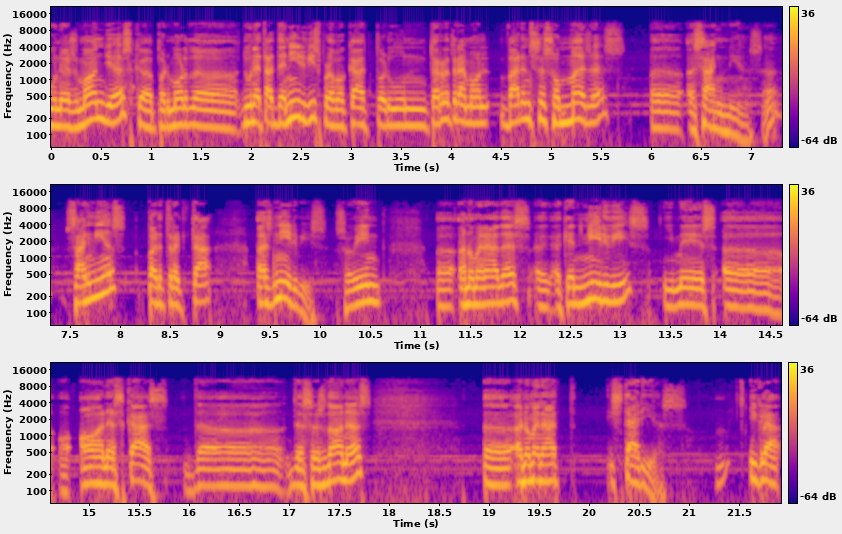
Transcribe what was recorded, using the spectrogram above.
unes monges que, per mort d'un atac de nervis provocat per un terratrèmol, varen ser sotmeses eh, a sàgnies. Eh? Sàgnies per tractar els nervis, sovint eh, anomenades eh, aquests nervis, i més, eh, o, o en el cas de, de les dones, eh, anomenat histèries. I clar,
